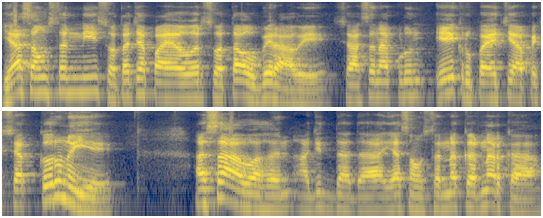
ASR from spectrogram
या संस्थांनी स्वतःच्या पायावर स्वतः उभे राहावे शासनाकडून एक रुपयाची अपेक्षा करू नये असं आवाहन अजितदादा या संस्थांना करणार का?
